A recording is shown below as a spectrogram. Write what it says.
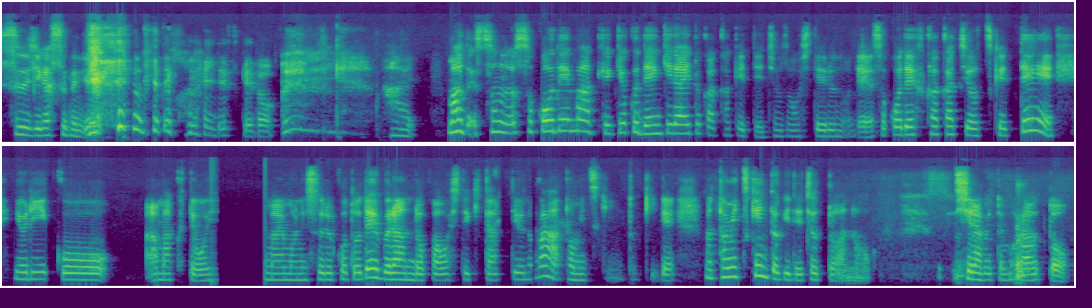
数字がすぐに 出てこないんですけど、はい。まあ、そのそこでまあ結局電気代とかかけて貯蔵しているのでそこで付加価値をつけてよりこう甘くておいしいさつまいもにすることでブランド化をしてきたっていうのが富月の時で、まあ、富月の時でちょっとあの調べてもらうと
